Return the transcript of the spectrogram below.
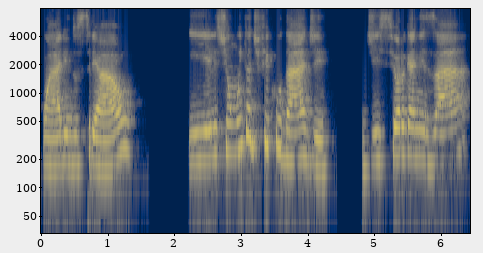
com a área industrial e eles tinham muita dificuldade de se organizar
